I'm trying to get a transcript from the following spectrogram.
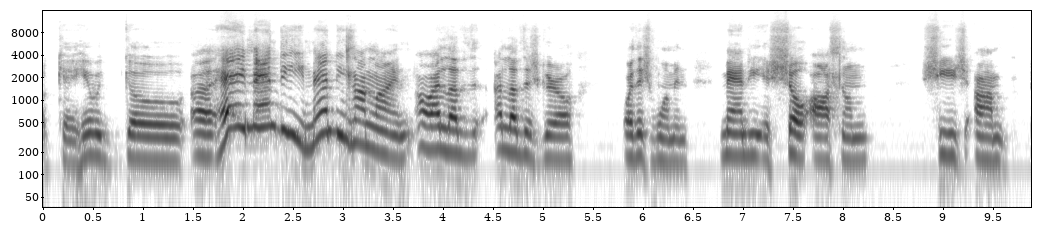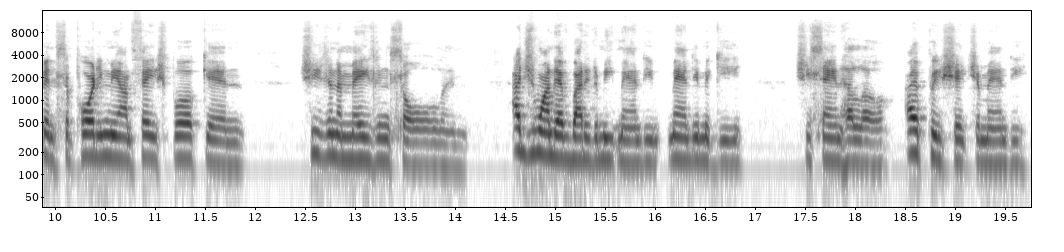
okay, here we go. Uh hey Mandy, Mandy's online. Oh, I love I love this girl or this woman. Mandy is so awesome. She's um been supporting me on Facebook and she's an amazing soul, and I just wanted everybody to meet Mandy Mandy McGee. She's saying hello. I appreciate you, Mandy.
